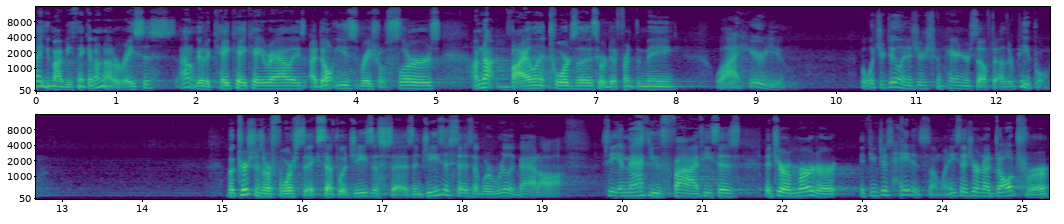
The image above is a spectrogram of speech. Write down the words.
Now, you might be thinking, I'm not a racist. I don't go to KKK rallies. I don't use racial slurs. I'm not violent towards those who are different than me. Well, I hear you. But what you're doing is you're just comparing yourself to other people. But Christians are forced to accept what Jesus says, and Jesus says that we're really bad off. See, in Matthew 5, he says that you're a murderer if you've just hated someone. He says you're an adulterer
